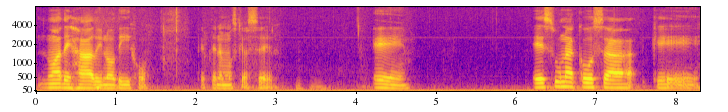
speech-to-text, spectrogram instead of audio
no ha dejado y no dijo que tenemos que hacer. Eh, es una cosa que,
